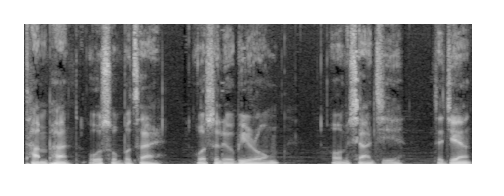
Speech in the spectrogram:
谈判无所不在。我是刘碧荣，我们下集再见。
